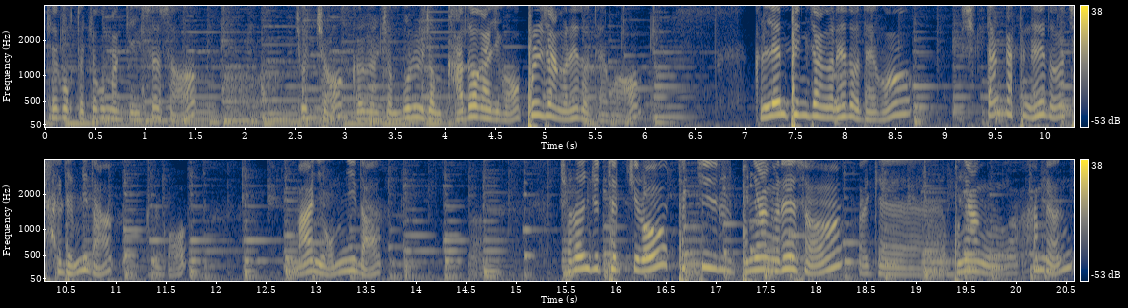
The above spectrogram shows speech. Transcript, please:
계곡도 조그맣게 있어서 어, 좋죠. 그걸 좀 물을 좀 가둬가지고 풀장을 해도 되고 글램핑장을 해도 되고 식당 같은 거 해도 잘 됩니다. 그리고 많이 옵니다. 전원주택지로 택지를 분양을 해서 이렇게 분양하면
